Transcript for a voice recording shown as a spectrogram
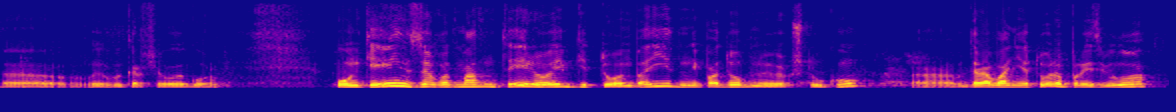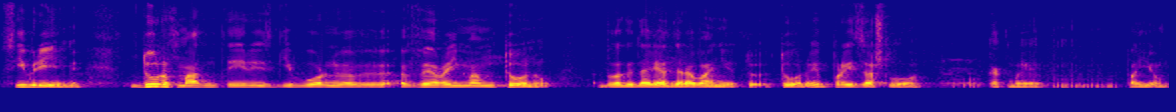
выкорчевало гору. Он кейн за год матнтейро и в подобную штуку дарование Тора произвело с евреями. Дуров Матнтейрис Геворн Вераймамтону. Благодаря дарованию Торы произошло как мы поем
